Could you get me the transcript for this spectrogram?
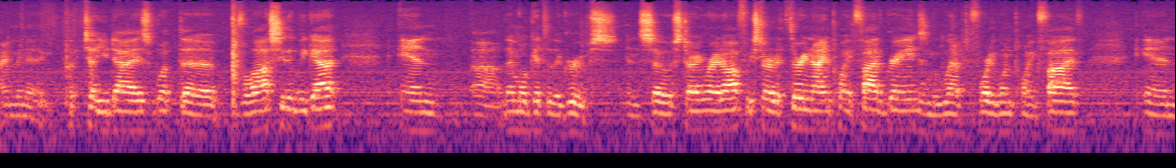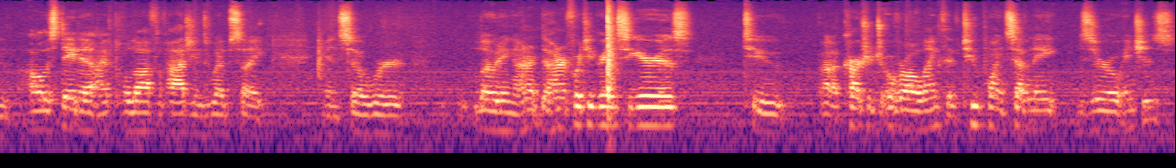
I'm going to tell you guys what the velocity that we got, and uh, then we'll get to the groups. And so starting right off, we started at 39.5 grains and we went up to 41.5. And all this data I pulled off of Hodgdon's website. And so we're loading 100, the 142 grain Sierras to uh, cartridge overall length of 2.780 inches.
